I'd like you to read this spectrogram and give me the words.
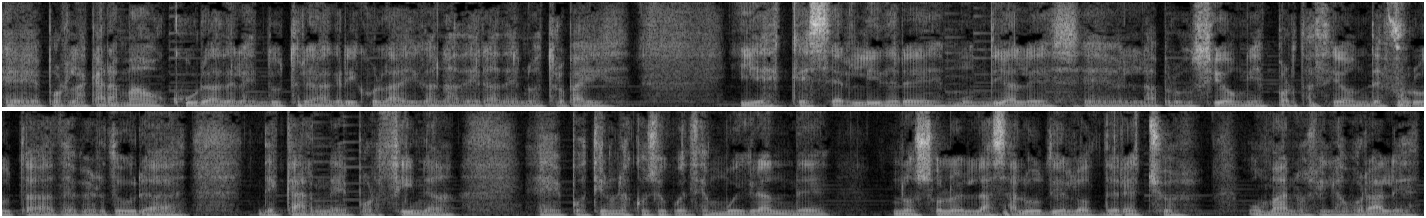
eh, por la cara más oscura de la industria agrícola y ganadera de nuestro país y es que ser líderes mundiales en la producción y exportación de frutas, de verduras, de carne porcina, eh, pues tiene unas consecuencias muy grandes no solo en la salud y en los derechos humanos y laborales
